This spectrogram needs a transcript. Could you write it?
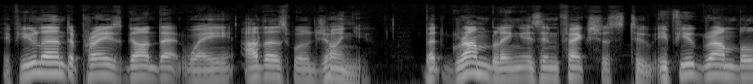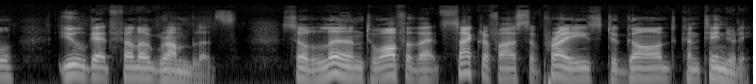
If you learn to praise God that way, others will join you. But grumbling is infectious too. If you grumble, you'll get fellow grumblers. So learn to offer that sacrifice of praise to God continually.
